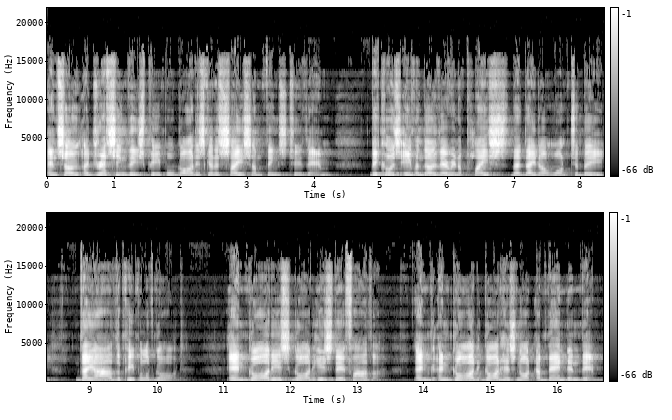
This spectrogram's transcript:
And so, addressing these people, God is going to say some things to them because even though they're in a place that they don't want to be, they are the people of God. And God is, God is their Father. And, and God, God has not abandoned them.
